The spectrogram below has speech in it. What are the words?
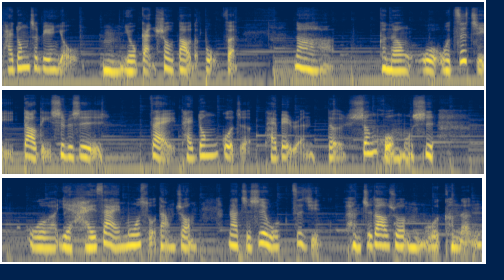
台东这边有，嗯，有感受到的部分。那可能我我自己到底是不是在台东过着台北人的生活模式？我也还在摸索当中，那只是我自己很知道说，嗯，我可能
